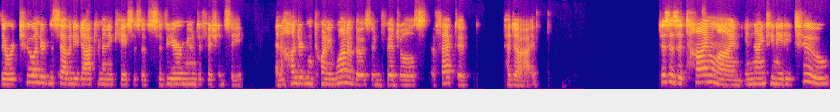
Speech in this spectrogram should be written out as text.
there were 270 documented cases of severe immune deficiency, and 121 of those individuals affected had died. Just as a timeline, in 1982,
